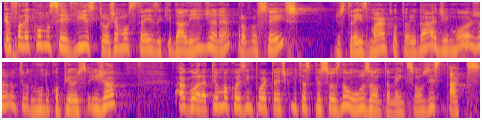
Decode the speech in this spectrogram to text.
Eu falei como ser visto, eu já mostrei isso aqui da Lídia, né, para vocês, dos três marcos, autoridade, emoja, todo mundo copiou isso aí já. Agora, tem uma coisa importante que muitas pessoas não usam também, que são os destaques.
